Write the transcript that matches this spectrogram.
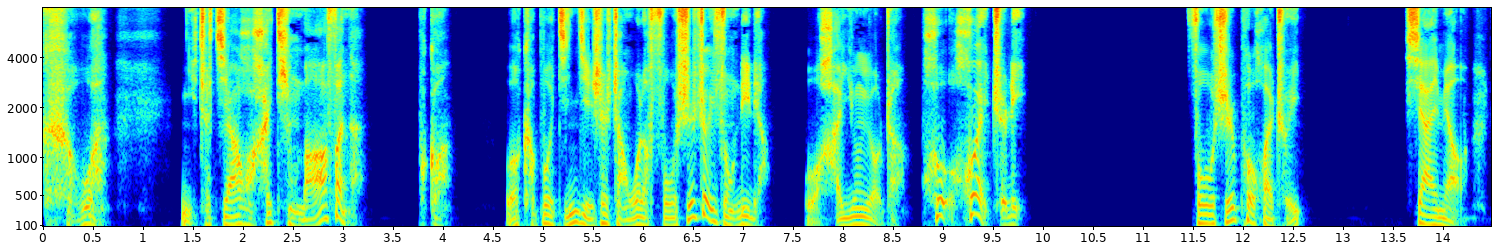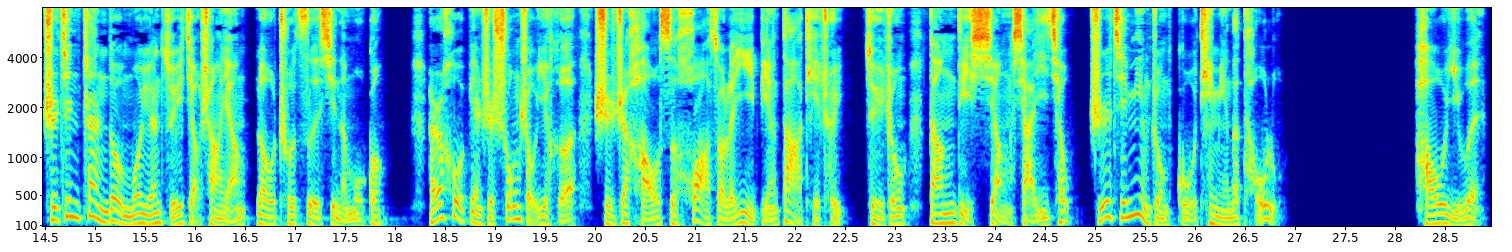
可恶，你这家伙还挺麻烦的，不过。我可不仅仅是掌握了腐蚀这一种力量，我还拥有着破坏之力。腐蚀破坏锤。下一秒，只见战斗魔猿嘴角上扬，露出自信的目光，而后便是双手一合，使之好似化作了一柄大铁锤，最终当地向下一敲，直接命中古天明的头颅。毫无疑问，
